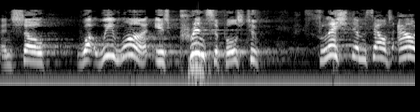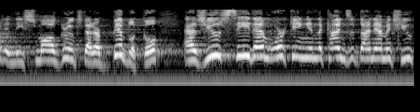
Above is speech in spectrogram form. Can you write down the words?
And so what we want is principles to flesh themselves out in these small groups that are biblical as you see them working in the kinds of dynamics you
